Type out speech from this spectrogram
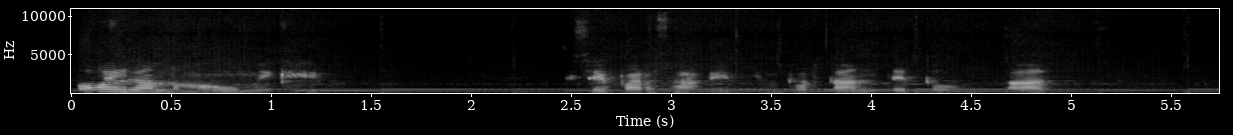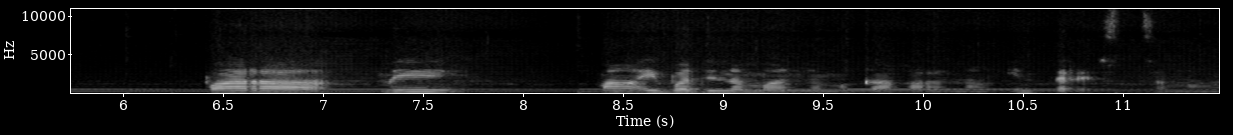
okay lang na maumay kayo. Kasi para sa akin, importante to at para may mga iba din naman na magkakaroon ng interest sa mga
